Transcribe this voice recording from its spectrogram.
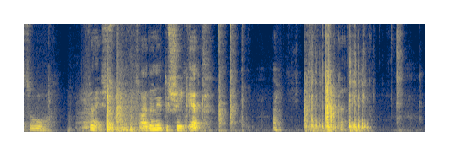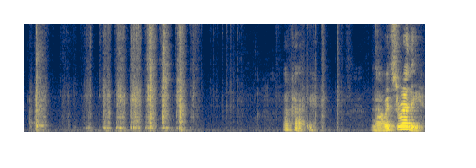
so finished so I don't need to shake it. Ah. Okay. okay. Now it's ready.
